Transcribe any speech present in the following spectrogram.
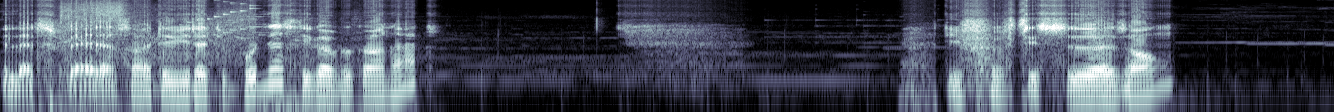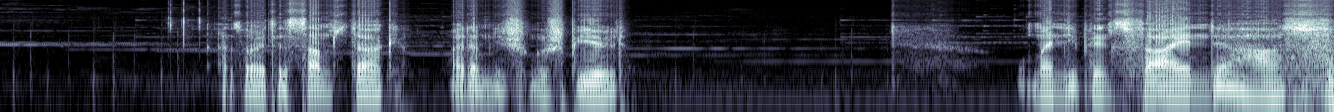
Let's Play, das heute wieder die Bundesliga begonnen hat. Die 50. Saison. Also heute ist Samstag, heute haben die schon gespielt. Und mein Lieblingsverein, der HSV.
